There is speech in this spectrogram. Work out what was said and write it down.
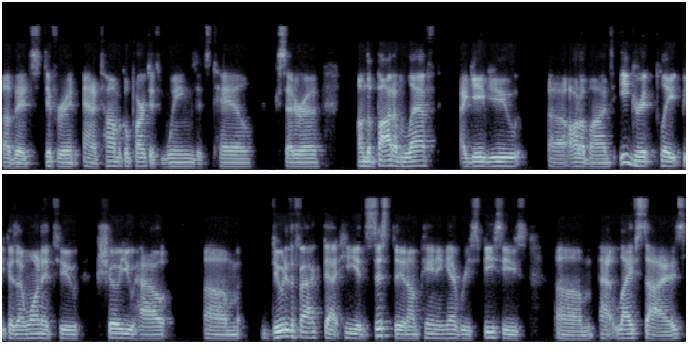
of its different anatomical parts, its wings, its tail, etc. On the bottom left, I gave you uh, Audubon's egret plate because I wanted to show you how, um, due to the fact that he insisted on painting every species um, at life size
